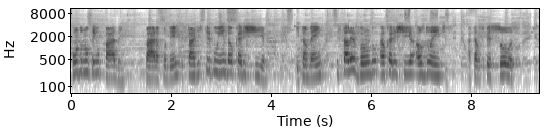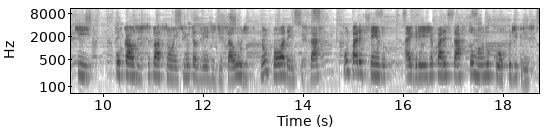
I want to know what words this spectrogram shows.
quando não tem o padre, para poder estar distribuindo a Eucaristia e também está levando a Eucaristia aos doentes, aquelas pessoas que por causa de situações muitas vezes de saúde, não podem estar comparecendo à igreja para estar tomando o corpo de Cristo.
